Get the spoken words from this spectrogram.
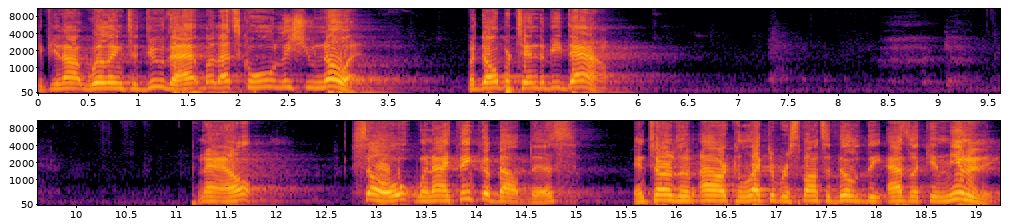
If you're not willing to do that, well, that's cool, at least you know it. But don't pretend to be down. Now, so when I think about this in terms of our collective responsibility as a community,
